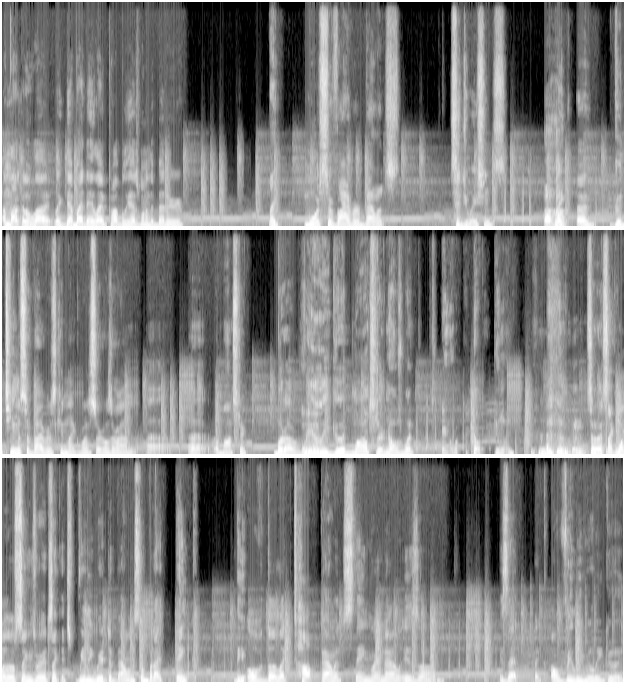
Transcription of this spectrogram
I'm not gonna lie, like Dead by Daylight probably has one of the better, like, more survivor balanced situations. Uh-huh. Like a good team of survivors can like run circles around uh, uh, a monster, but a really good monster knows what they know what the hell they're doing. so it's like one of those things where it's like it's really weird to balance them, but I think the over the like top balance thing right now is um is that like a really really good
